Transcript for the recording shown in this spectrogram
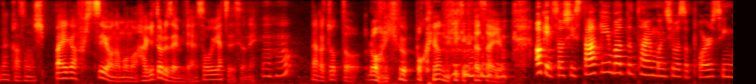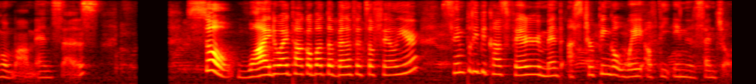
なんかその失敗が不必要なものを剥ぎ取るぜみたいなそういうやつですよね、なんかちょっとローリングっぽく読んでみてくださいよ Okay, so she's talking about the time when she was a poor single mom and says, So, why do I talk about the benefits of failure? Simply because failure meant a stripping away of the inessential.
